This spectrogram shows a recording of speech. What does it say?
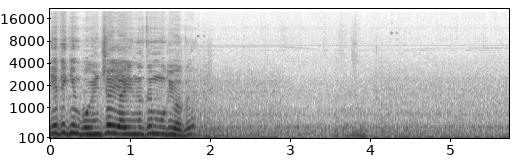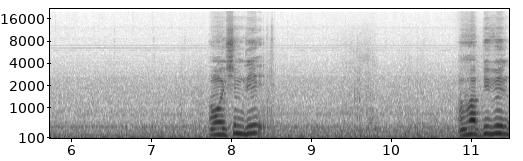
7 gün boyunca yayınladığım oluyordu. Ama şimdi aha bir böl-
